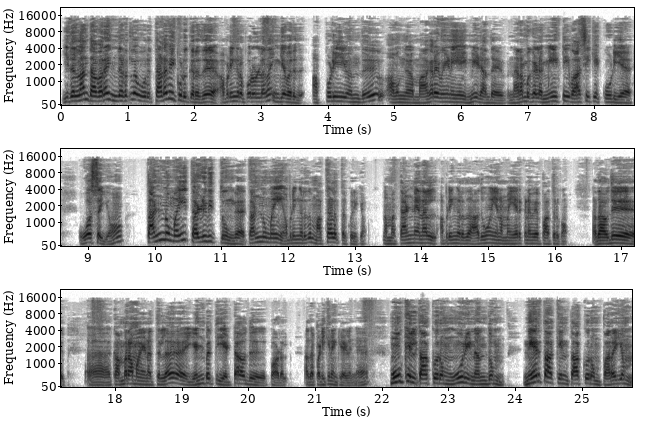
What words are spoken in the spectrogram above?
இதெல்லாம் தவிர இந்த இடத்துல ஒரு தடவை கொடுக்கறது அப்படிங்கிற பொருள்ல தான் இங்க வருது. அப்படி வந்து அவங்க மகர வீணையை மீட் அந்த நரம்புகளை மீட்டி வாசிக்கக்கூடிய ஓசையும் தன்னுமை தழுவி தூங்க தன்னுமை அப்படிங்கிறது மத்தளத்தை குறிக்கும். நம்ம தன்னெனல் அப்படிங்கிறது அதுவும் நம்ம ஏற்கனவே பார்த்திருக்கோம். அதாவது கம்பராமாயணத்துல எண்பத்தி எட்டாவது பாடல். அதை படிக்கிறேன் கேளுங்க. மூக்கில் தாக்குறும் மூரி நந்தும் நேர்த்தாக்கின் தாக்குறும் பறையும்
